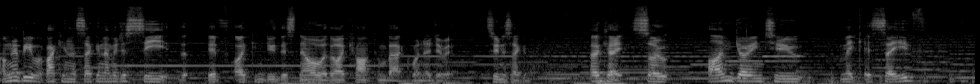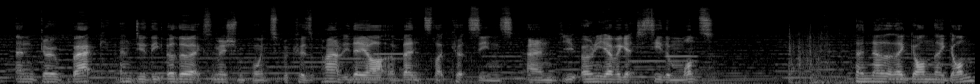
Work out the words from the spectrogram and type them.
I'm going to be back in a second. Let me just see if I can do this now or whether I can't come back when I do it. See you in a second. Okay, so I'm going to make a save and go back and do the other exclamation points because apparently they are events like cutscenes and you only ever get to see them once. And now that they're gone, they're gone.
